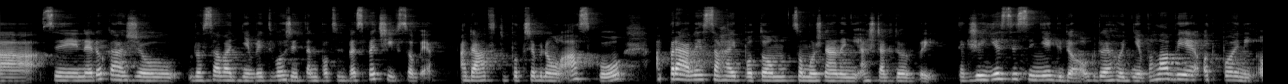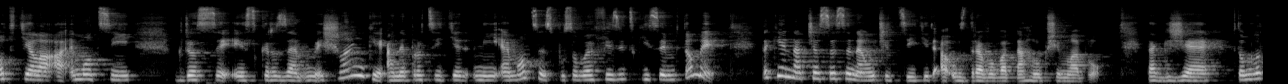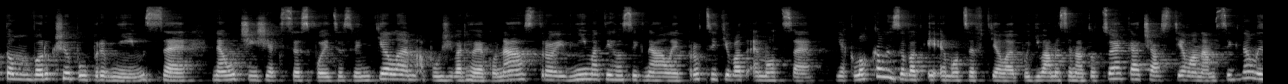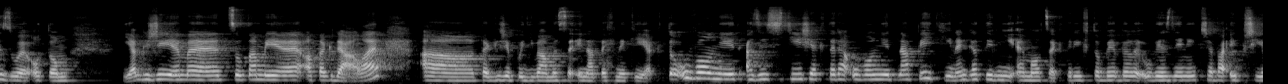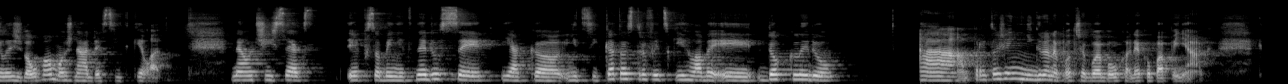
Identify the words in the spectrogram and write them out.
si nedokážou dosavadně vytvořit ten pocit bezpečí v sobě a dát tu potřebnou lásku a právě sahaj po tom, co možná není až tak dobrý. Takže jestli si někdo, kdo je hodně v hlavě, odpojený od těla a emocí, kdo si i skrze myšlenky a neprocítěné emoce způsobuje fyzické symptomy, tak je na čase se naučit cítit a uzdravovat na hlubším levelu. Takže v tomto workshopu prvním se naučíš, jak se spojit se svým tělem a používat ho jako nástroj, vnímat jeho signály, procitovat emoce, jak lokalizovat i emoce v těle. Podíváme se na to, co jaká část těla nám signalizuje o tom, jak žijeme, co tam je a tak dále. A, takže podíváme se i na techniky, jak to uvolnit a zjistíš, jak teda uvolnit napětí, negativní emoce, které v tobě byly uvězněny třeba i příliš dlouho, možná desítky let. Naučíš se, jak jak v sobě nic nedusit, jak eh, jít si katastrofický hlavy i do klidu. A protože nikdo nepotřebuje bouchat jako papiňák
